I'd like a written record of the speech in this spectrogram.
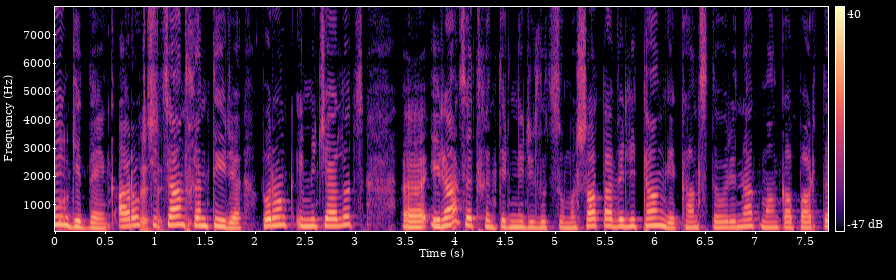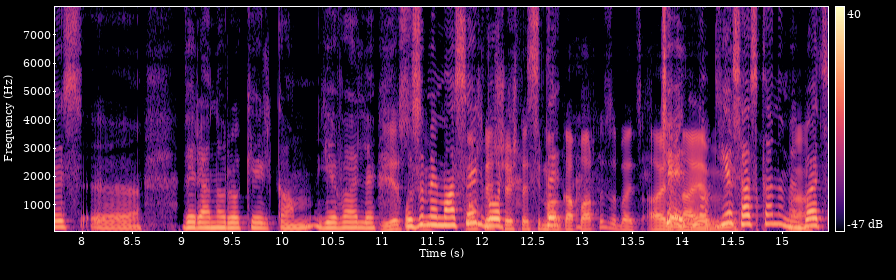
մենք գիտենք, առողջության խնդիրը, որոնք իմիջիալոց իրանց այդ խնդիրների լուծումը շատ ավելի թանկ է, քան թե օրինակ մանկապարտեզ վերանորոգել կամ եւ այլը։ Ուզում եմ ասել, որ շեշտեցի մանկապարտեզը, բայց այլ նաեւ Ես հասկանում եմ, բայց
